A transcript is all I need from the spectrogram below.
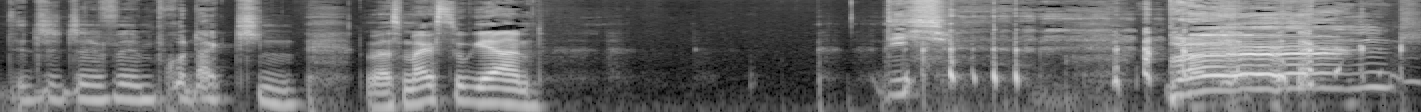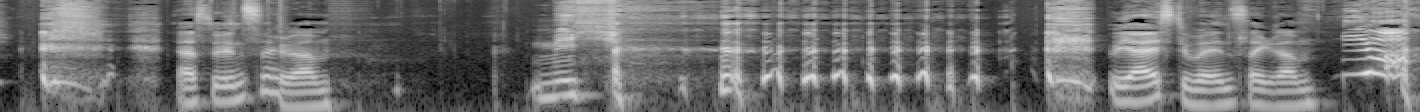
Digital Film Production. Was magst du gern? Dich. Burn. Hast du Instagram? Mich. Wie heißt du bei Instagram? Ja!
